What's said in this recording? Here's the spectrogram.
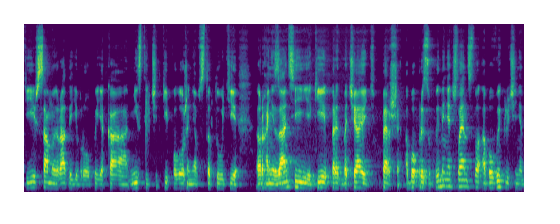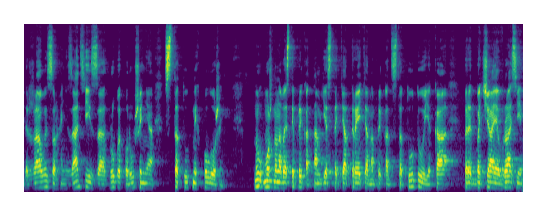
тієї ж самої Ради Європи, яка містить чіткі положення в статуті організації, які передбачають перше або призупинення членства, або виключення держави з організації за грубе порушення статутних положень. Ну, можна навести приклад. Там є стаття 3, наприклад, статуту, яка передбачає в разі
